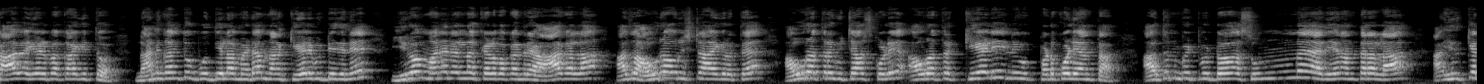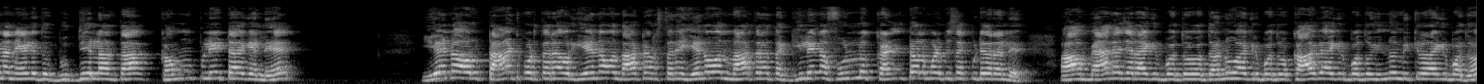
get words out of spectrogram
ಕಾವ್ಯ ಹೇಳ್ಬೇಕಾಗಿತ್ತು. ನನಗಂತೂ ಬುದ್ಧಿ ಇಲ್ಲ ಮೇಡಮ್ ನಾನು ಕೇಳಿಬಿಟ್ಟಿದ್ದೀನಿ. ಇರೋ ಮನೆನೆಲ್ಲ ಕೇಳ್ಬೇಕಂದ್ರೆ ಆಗಲ್ಲ, ಅದು ಅವ್ರವ್ರ ಇಷ್ಟ ಆಗಿರುತ್ತೆ. ಅವ್ರ ಹತ್ರ ವಿಚಾರಿಸ್ಕೊಳ್ಳಿ, ಅವ್ರ ಹತ್ರ ಕೇಳಿ ನೀವು ಪಡ್ಕೊಳ್ಳಿ ಅಂತ. ಅದನ್ನ ಬಿಟ್ಬಿಟ್ಟು ಸುಮ್ಮನೆ ಅದೇನಂತಾರಲ್ಲ ಇದಕ್ಕೆ ನಾನು ಹೇಳಿದ್ದು ಬುದ್ಧಿ ಇಲ್ಲ ಅಂತ, ಕಂಪ್ಲೀಟ್ ಆಗಿ ಅಲ್ಲಿ ಏನೋ ಅವ್ರಿಗೆ ಟಾಂಟ್ ಕೊಡ್ತಾರೆ ಅವ್ರಿಗೆ ಏನೋ ಒಂದು ಆಟ ಆಡಿಸ್ತಾರೆ, ಏನೋ ಒಂದು ಮಾಡ್ತಾರೆ ಅಂತ ಗಿಲಿನ ಫುಲ್ ಕಂಟ್ರೋಲ್ ಮಾಡಿ ಬಿಸಾಕ್ಬಿಟ್ಟಿದ್ದಾರೆ ಅಲ್ಲಿ. ಆ ಮ್ಯಾನೇಜರ್ ಆಗಿರ್ಬೋದು, ಧನು ಆಗಿರ್ಬೋದು, ಕಾವ್ಯ ಆಗಿರ್ಬೋದು, ಇನ್ನೂ ಮಿಕ್ಕಿರೋರಾಗಿರ್ಬೋದು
